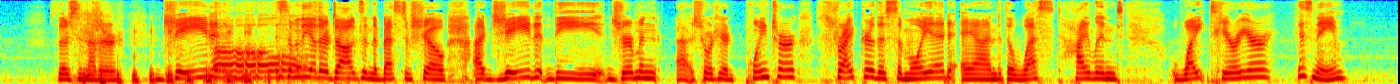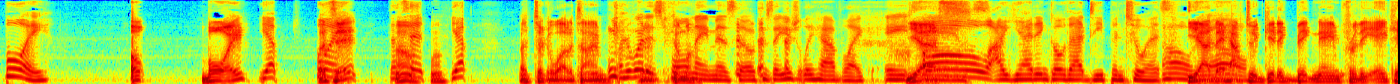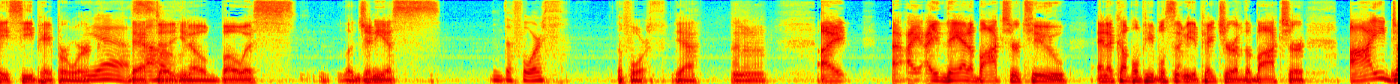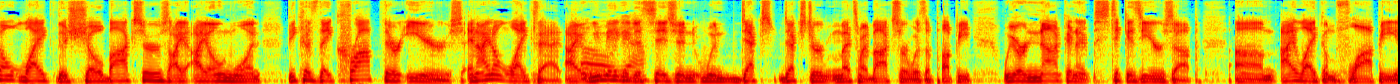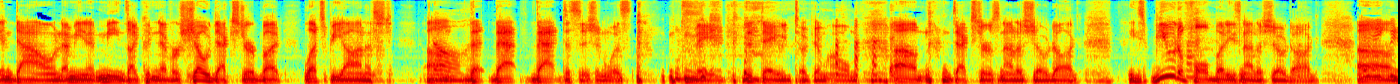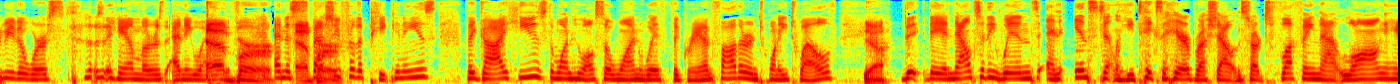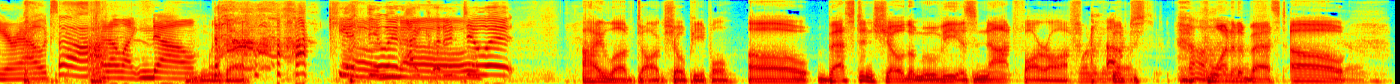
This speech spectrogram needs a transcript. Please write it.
So there's another Jade. Some of the other dogs in the best of show. Uh, Jade, the German uh, short-haired pointer, Striker, the Samoyed, and the West Highland White Terrier. His name, Boy. Oh, boy, Yep. Boy. That's it? That's Oh, it. well. Yep. That took a lot of time. I wonder what his full on. name is, though, because they usually have like eight. Yes. Oh, I, yeah, I didn't go that deep into it. Oh, yeah, they have to get a big name for the AKC paperwork. Yes. they have Oh. to, uh-huh. you know, Boas Leginius. The fourth. The fourth, yeah. I don't know. I, I, I, they had a boxer too, and a couple people sent me a picture of the boxer. I don't like the show boxers. I, I own one because they crop their ears, and I don't like that. I we Oh, made yeah. a decision when Dex, Dexter, that's my boxer, was a puppy. We are not going to stick his ears up. Um, I like them floppy and down. I mean, it means I could never show Dexter, but let's be honest. Um, Oh. That that that decision was made the day we took him home. Um, Dexter's not a show dog. He's beautiful, but he's not a show dog. I think Um, we'd be the worst handlers anyway. Ever, And especially ever. for the Pekingese, the guy, he's the one who also won with the grandfather in 2012. yeah. They, they announce that he wins, and instantly he takes a hairbrush out and starts fluffing that long hair out. and I'm like, no, Oh my god. I can't do it. I couldn't do it. I love dog show people. Oh, Best in Show the movie is not far off. One of the best. just- one of the best. Oh,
